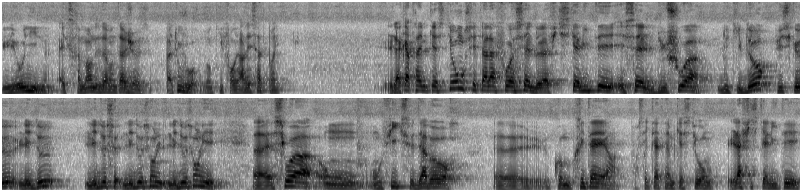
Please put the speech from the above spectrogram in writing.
léonines, extrêmement désavantageuses. Pas toujours, donc il faut regarder ça de près. La quatrième question, c'est à la fois celle de la fiscalité et celle du choix du type d'or, puisque les deux, sont, liés. Euh, soit on, fixe d'abord comme critère pour cette quatrième question la fiscalité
